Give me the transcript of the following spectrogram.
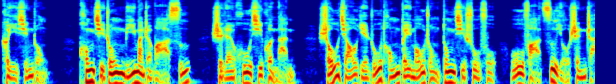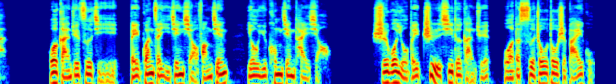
可以形容。空气中弥漫着瓦斯，使人呼吸困难，手脚也如同被某种东西束缚，无法自由伸展。我感觉自己被关在一间小房间，由于空间太小，使我有被窒息的感觉。我的四周都是白骨。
